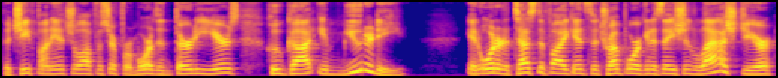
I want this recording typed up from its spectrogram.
the chief financial officer for more than 30 years, who got immunity in order to testify against the Trump organization last year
